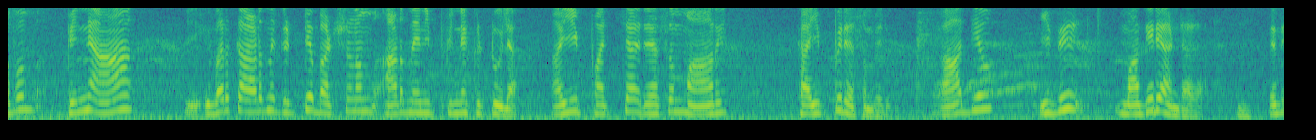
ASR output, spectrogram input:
അപ്പം പിന്നെ ആ ഇവർക്ക് നിന്ന് കിട്ടിയ ഭക്ഷണം ആടുന്ന് ഇനി പിന്നെ കിട്ടൂല. ആ ഈ പച്ച രസം മാറി കയ്പ്പ് രസം വരും. ആദ്യം ഇത് മധുര ഉണ്ടാകുക ഇത്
